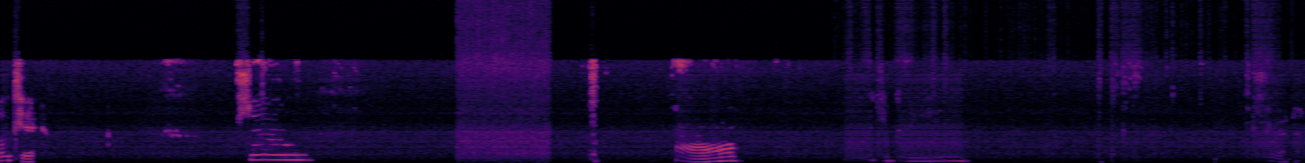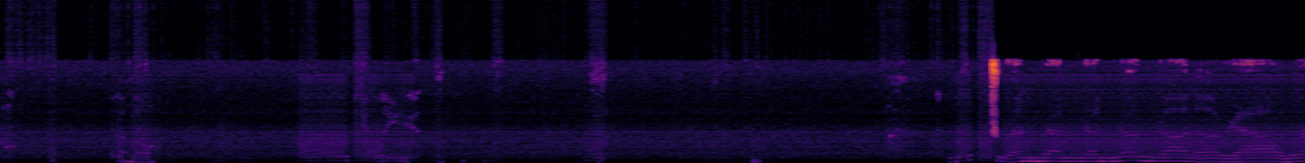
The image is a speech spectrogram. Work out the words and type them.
Okay. So. Aww. Run, run, run, run, run around, run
